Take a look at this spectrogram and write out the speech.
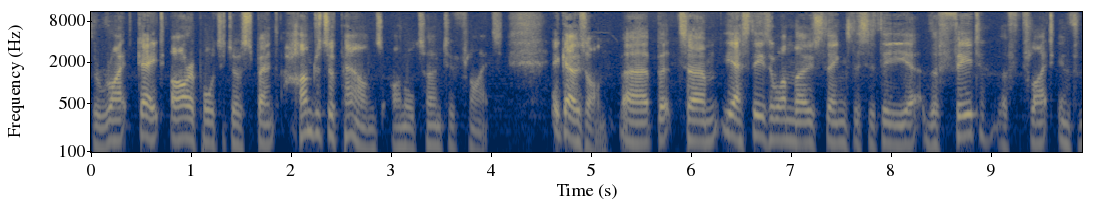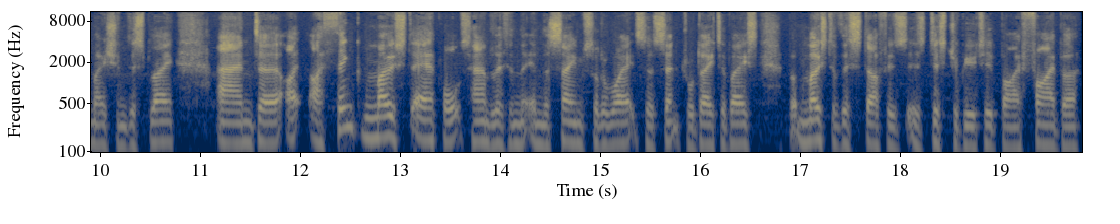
the right gate are reported to have spent hundreds of pounds on alternative flights. It goes on, uh, but um, yes, these are one of those things. This is the uh, the FID, the Flight Information Display, and uh, I, I think most airports handle it in the in the same sort of way. It's a central database, but most of this stuff is is distributed by fibre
